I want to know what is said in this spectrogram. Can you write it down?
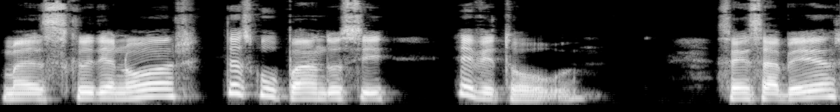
mas Clidenor, desculpando-se, evitou-o. Sem saber,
